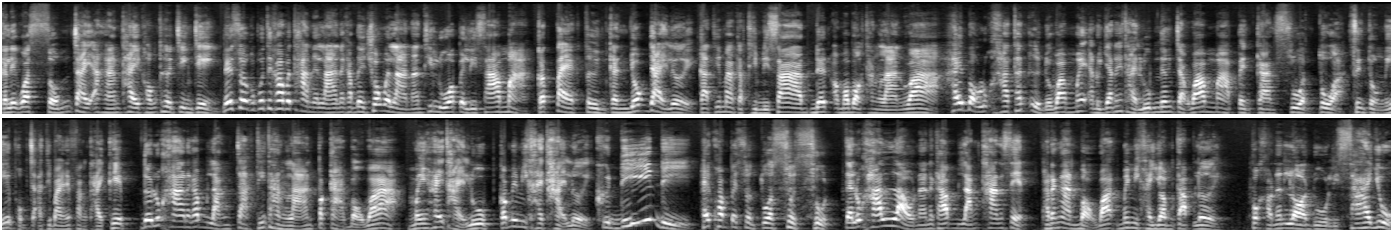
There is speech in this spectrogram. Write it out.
ก็เรียกว่าสมใจอาหารไทยของเธอจริง ๆ ในส่วนของผู้ที่เข้าไปทานในร้านนะครับในช่วงเวลานั้นที่รู้ว่าเป็นลิซ่ามา ก็แตกตื่นกันยกใหญ่เลยการที่มากับทีมลิซ่าเดินออกมาบอกทางร้านว่า ให้บอกลูกค้าท่านอื่นด้วยว่าไม่อนุญาตให้ถ่ายรูปเนื่องจากว่ามาเป็นการส่วนตัว ซึ่งตรงนี้ผมจะอธิบายให้ฟังท้ายคลิป โดยลูกค้านะครับหลังจากที่ทางร้านประกาศบอกว่า ไม่ให้ถ่ายรูปก็ไม่มีใครถ่ายเลย คือดีดีให้ความเป็นส่วนตัวสุดๆ แต่ลูกค้าเหล่านั้นนะครับหลังทานเสร็จ พนักงานบอกว่าไม่มีใครยอมกลับเลย พวกเขานั้นรอดูลิซ่าอยู่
